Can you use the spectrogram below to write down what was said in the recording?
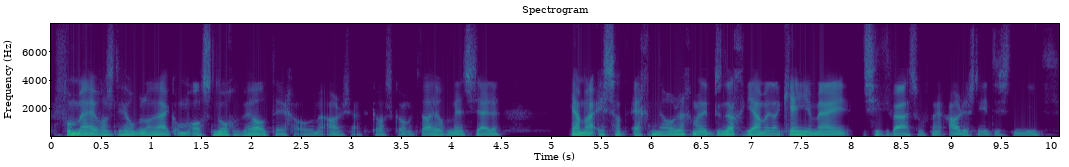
voor mij was het heel belangrijk om alsnog wel tegenover mijn ouders uit de kast te komen. Terwijl heel veel mensen zeiden: Ja, maar is dat echt nodig? Maar toen dacht ik: Ja, maar dan ken je mijn situatie of mijn ouders niet. Het is niet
